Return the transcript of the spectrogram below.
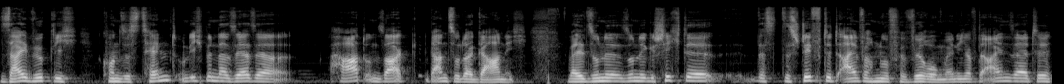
sei wirklich konsistent und ich bin da sehr, sehr hart und sag ganz oder gar nicht. Weil so eine, so eine Geschichte das, das stiftet einfach nur Verwirrung. Wenn ich auf der einen Seite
